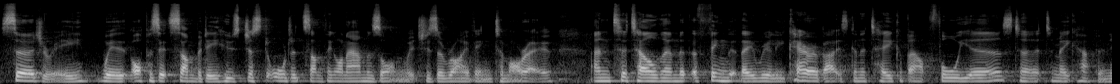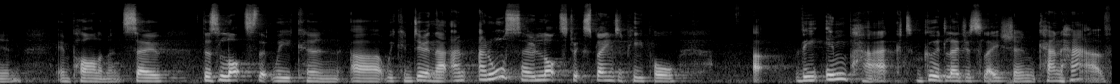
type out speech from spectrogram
surgery with opposite somebody who's just ordered something on Amazon which is arriving tomorrow and to tell them that the thing that they really care about is going to take about 4 years to to make happen in in parliament so there's lots that we can, uh, we can do in that, and, and also lots to explain to people uh, the impact good legislation can have.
